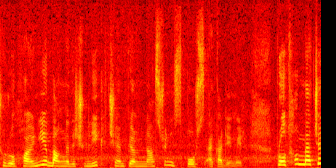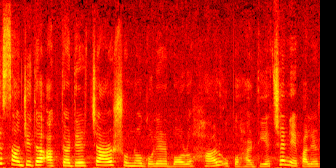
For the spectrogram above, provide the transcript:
শুরু হয়নি Bangladesh league champion Nasrin sports একাডেমির। প্রথম ম্যাচে সানজিদা আক্তারদের চার শূন্য গোলের বড় হার উপহার দিয়েছে নেপালের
